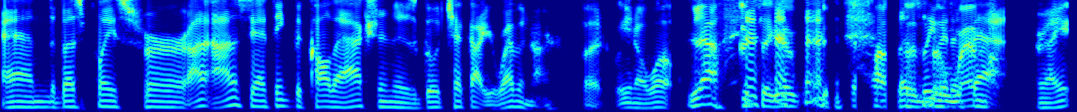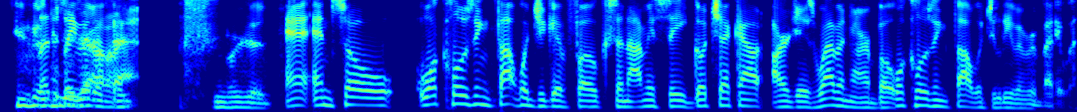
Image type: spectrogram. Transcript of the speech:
and the best place for honestly, I think the call to action is go check out your webinar. But you know what? Yeah, let's leave it at that. Right? Let's leave it at that. We're good. And, and, so, what closing thought would you give folks? And obviously, go check out RJ's webinar. But what closing thought would you leave everybody with?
